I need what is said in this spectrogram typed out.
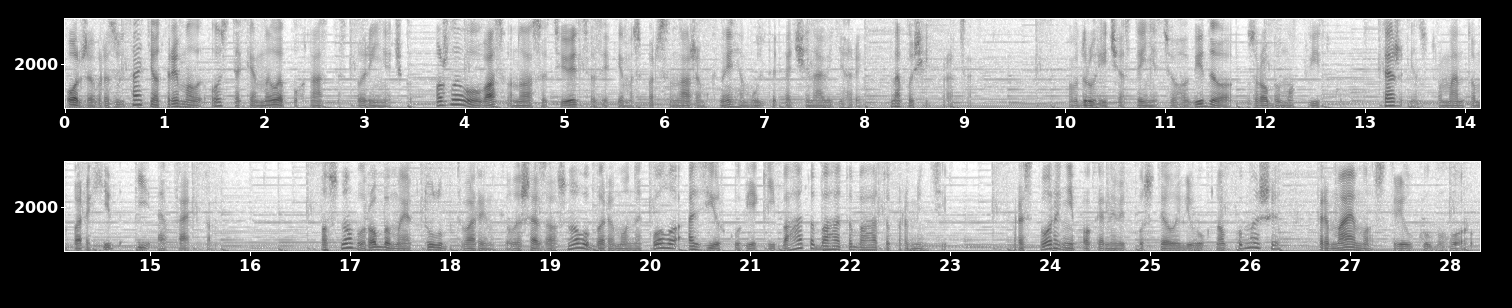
Отже, в результаті отримали ось таке миле пухнасте створіннячко. Можливо, у вас воно асоціюється з якимось персонажем книги, мультика чи навіть гри. Напишіть про це. В другій частині цього відео зробимо квітку, теж інструментом перехід і ефектом. Основу робимо як тулуб тваринки, лише за основу беремо не коло, а зірку, в якій багато-багато-багато промінців. При створенні, поки не відпустили ліву кнопку миші, тримаємо стрілку вгору.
